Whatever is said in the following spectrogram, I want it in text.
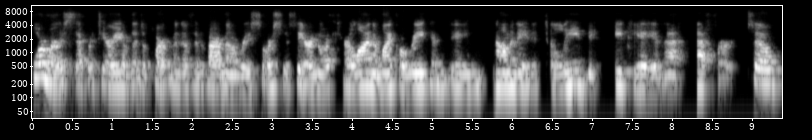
former Secretary of the Department of Environmental Resources here in North Carolina, Michael Regan, being nominated to lead the EPA in that effort. So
